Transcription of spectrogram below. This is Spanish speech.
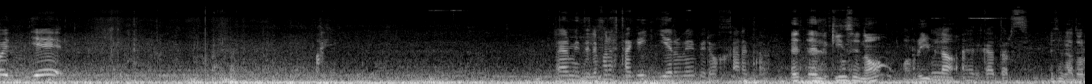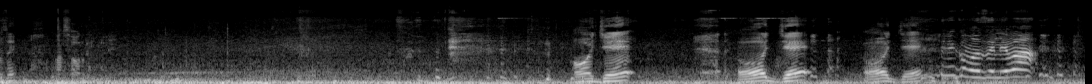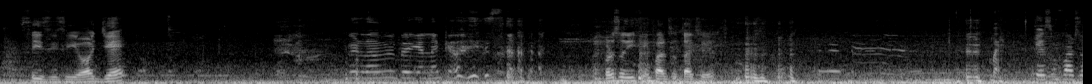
Oye. Ay. A ver, mi teléfono está que hierve, pero hardcore. El, el 15 no, horrible. No, es el 14. ¿Es el 14? Más horrible. Oye. Oye. Oye. Miren cómo se le va. Sí, sí, sí, oye. Perdón, me pegué en la cabeza. Por eso dije falso taxi. ¿eh? Bueno, que es un falso.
